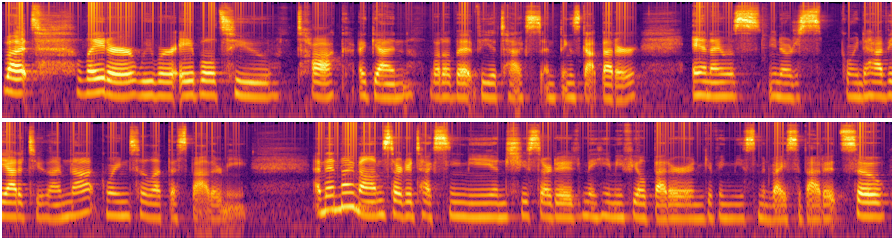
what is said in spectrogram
But later, we were able to talk again a little bit via text, and things got better. And I was, you know, just going to have the attitude that I'm not going to let this bother me. And then my mom started texting me, and she started making me feel better and giving me some advice about it. So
